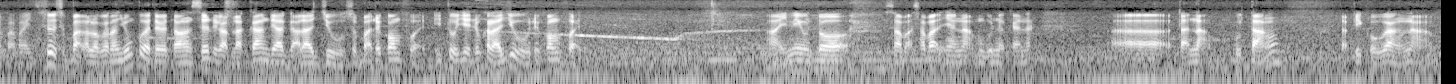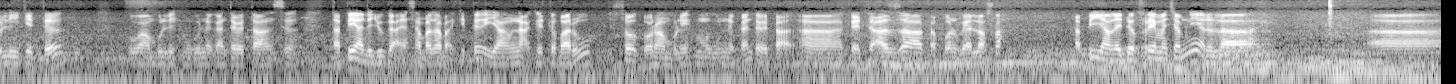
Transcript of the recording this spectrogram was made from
yang Baik. So sebab kalau korang jumpa Toyota Lancer dekat belakang dia agak laju sebab dia comfort. Itu je dia bukan laju, dia comfort. Ha, ini untuk sahabat-sahabat yang nak menggunakan uh, tak nak hutang tapi korang nak beli kereta korang boleh menggunakan Toyota Lancer. Tapi ada juga yang sahabat-sahabat kita yang nak kereta baru so korang boleh menggunakan Toyota uh, kereta Alza ataupun Veloz lah. Tapi yang leather frame macam ni adalah uh,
